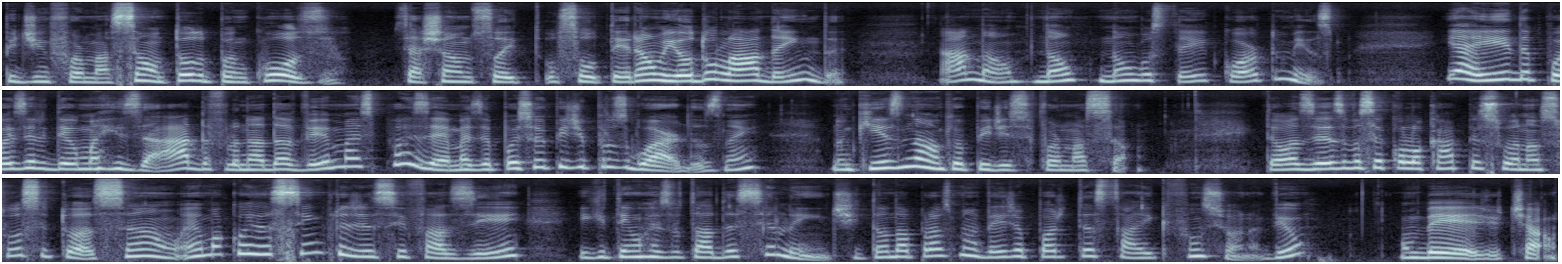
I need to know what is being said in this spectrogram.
pedir informação, todo pancoso, se achando o solteirão e eu do lado ainda. Ah, não, não, não gostei, corto mesmo. E aí depois ele deu uma risada, falou nada a ver, mas pois é, mas depois foi pedir para os guardas, né? Não quis não que eu pedisse informação. Então, às vezes, você colocar a pessoa na sua situação é uma coisa simples de se fazer e que tem um resultado excelente. Então, da próxima vez já pode testar aí que funciona, viu? Um beijo, tchau.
